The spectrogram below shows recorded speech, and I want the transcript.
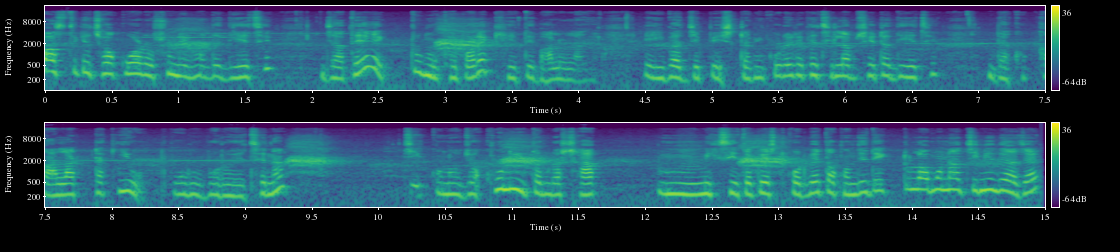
পাঁচ থেকে ছ কোয়া রসুনের মধ্যে দিয়েছি, যাতে একটু মুখে পড়ে খেতে ভালো লাগে। এইবার যে পেস্টটা আমি করে রেখেছিলাম সেটা দিয়েছি। দেখো, কালারটা কি অপূর্ব রয়েছে না? যে কোনো, যখনই তোমরা শাক মিক্সিতে পেস্ট করবে, তখন যদি একটু লবণ আর চিনি দেওয়া যায়,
